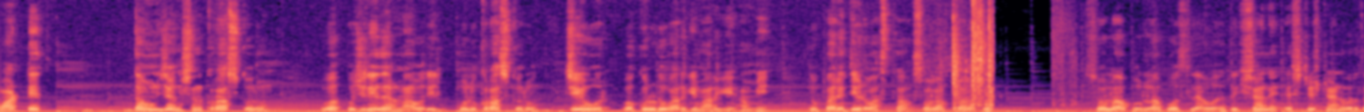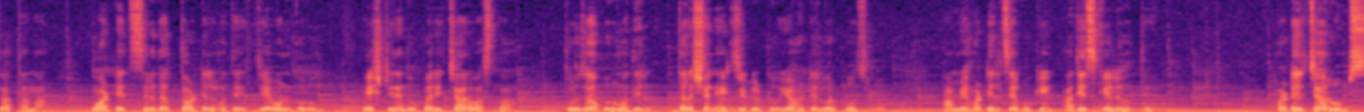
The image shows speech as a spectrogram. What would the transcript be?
वाटेत दौंड जंक्शन क्रॉस करून व उजनी धरणावरील पूल क्रॉस करून जेऊर व कुर्डुवार्गी मार्गे आम्ही दुपारी दीड वाजता सोलापूरला पोहोचलो सोलापूरला पोहोचल्यावर रिक्षाने एस टी स्टँडवर जाताना वाटेत श्रीदत्त हॉटेलमध्ये जेवण करून एस टीने दुपारी चार वाजता तुळजापूरमधील दर्शन एक्झिक्युटिव्ह या हॉटेलवर पोहोचलो. आम्ही हॉटेलचे बुकिंग आधीच केले होते. हॉटेलच्या रूम्स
